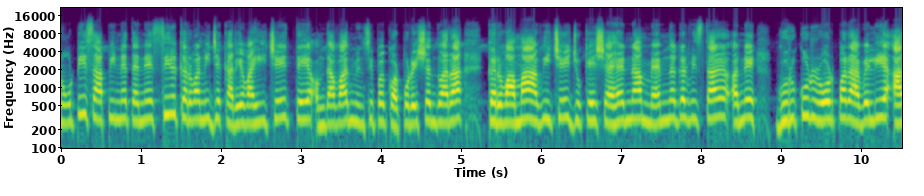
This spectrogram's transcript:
નોટિસ આપીને તેને સીલ કરવાની જે કાર્યવાહી છે, તે અમદાવાદ મ્યુનિસિપલ કોર્પોરેશન દ્વારા કરવામાં આવી છે. જો કે શહેરના મેમનગર વિસ્તાર અને ગુરુકુળ રોડ પર આવેલી આ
